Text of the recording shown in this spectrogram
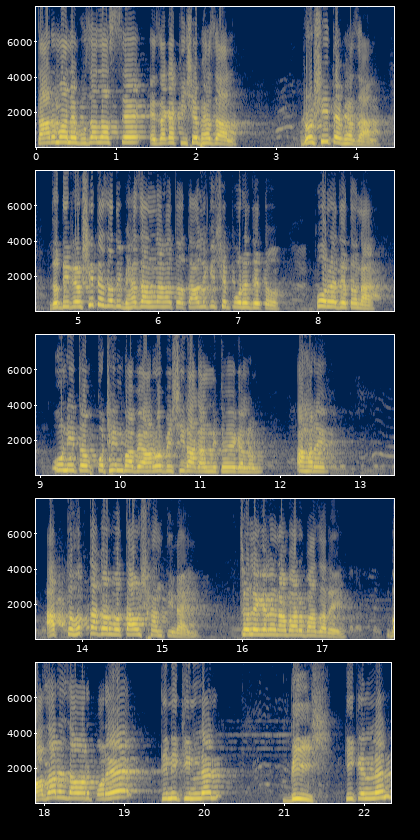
তার মানে বোঝা যাচ্ছে এ জায়গা কিসে ভেজাল? রশিতে ভেজাল। যদি রশিতে যদি ভেজাল না হতো, তাহলে কি সে পড়ে যেত? পড়ে যেত না। উনি তো কঠিনভাবে আরও বেশি রাগান্বিত হয়ে গেলেন। আহারে, আত্মহত্যা করব তাও শান্তি নাই। চলে গেলেন আবার বাজারে। বাজারে যাওয়ার পরে তিনি কিনলেন বিষ। কি কিনলেন?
